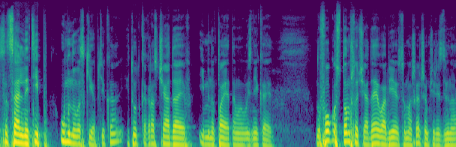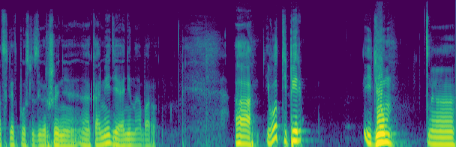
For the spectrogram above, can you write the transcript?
социальный тип умного скептика. И тут как раз Чаадаев именно поэтому возникает. Но фокус в том, что Чаадаева объявит сумасшедшим через 12 лет после завершения э, комедии, а не наоборот. А, и вот теперь идем, э,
